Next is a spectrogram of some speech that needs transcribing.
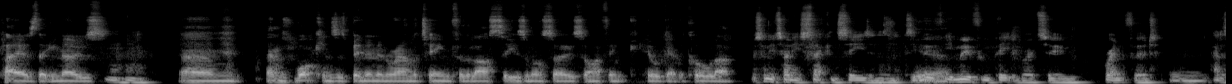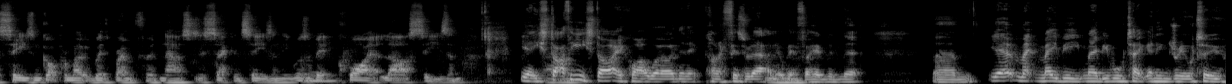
players that he knows. Mm-hmm. Um, and Watkins has been in and around the team for the last season or so, so I think he'll get the call up. It's only Toney's second season, isn't it? Because he, Yeah. moved, he moved from Peterborough to Brentford, mm. had a season, got promoted with Brentford. Now this is his second season. He was a bit mm. quiet last season. Yeah, he start, I think he um, started quite well, and then it kind of fizzled out a little bit mm. for him, didn't it? Um, yeah, ma- maybe maybe we'll take an injury or two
